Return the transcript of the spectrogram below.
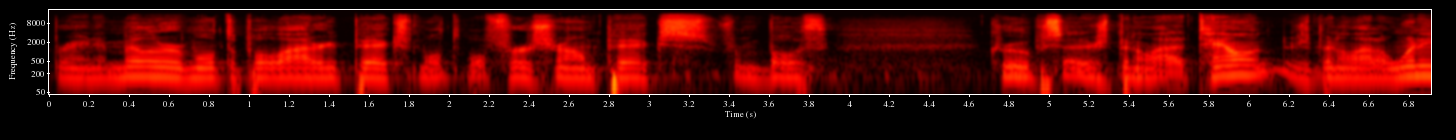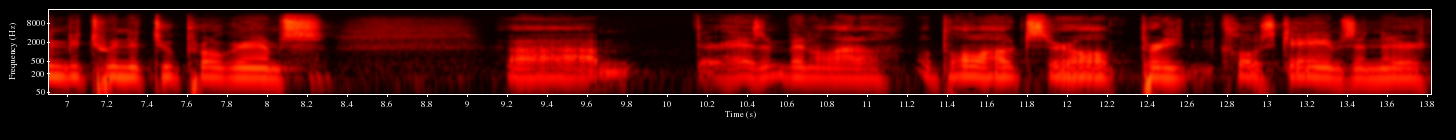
Brandon Miller, multiple lottery picks, multiple first round picks from both groups. There's been a lot of talent. There's been a lot of winning between the two programs. Um, there hasn't been a lot of blowouts. They're all pretty close games, and they're,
